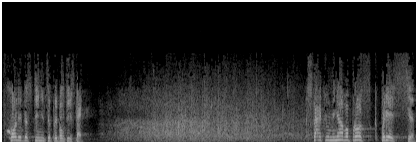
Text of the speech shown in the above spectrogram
в холле гостиницы Прибалтийской. Кстати, у меня вопрос к прессе.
